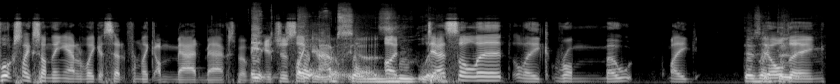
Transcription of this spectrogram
looks like something out of like a set from like a Mad Max movie. It- it's just like oh, a absolutely. desolate, like remote, like There's like the, building.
